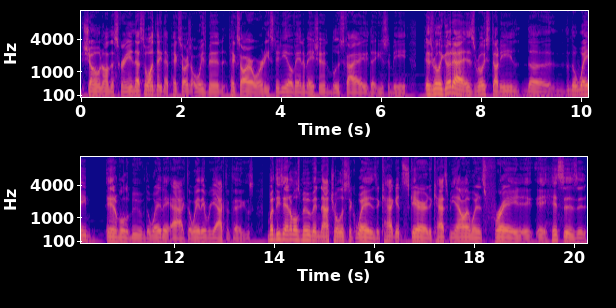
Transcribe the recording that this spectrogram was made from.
shown on the screen. That's the one thing that Pixar's always been Pixar or any studio of animation, Blue Sky that used to be, is really good at is really studying the the way animals move, the way they act, the way they react to things. But these animals move in naturalistic ways. The cat gets scared. The cat's meowing when it's afraid. It, it hisses. It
